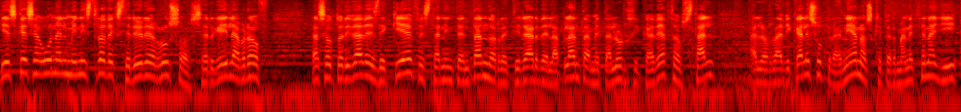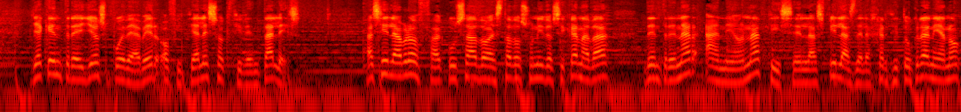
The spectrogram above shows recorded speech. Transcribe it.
Y es que según el ministro de Exteriores ruso, Sergei Lavrov, las autoridades de Kiev están intentando retirar de la planta metalúrgica de Azovstal a los radicales ucranianos que permanecen allí, ya que entre ellos puede haber oficiales occidentales. Así, Lavrov ha acusado a Estados Unidos y Canadá de entrenar a neonazis en las filas del ejército ucraniano,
